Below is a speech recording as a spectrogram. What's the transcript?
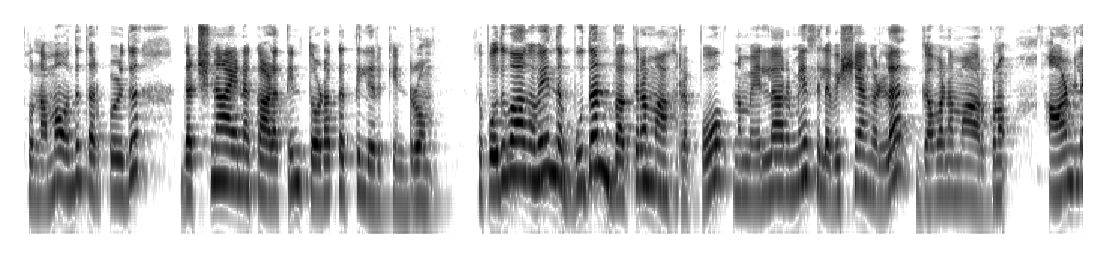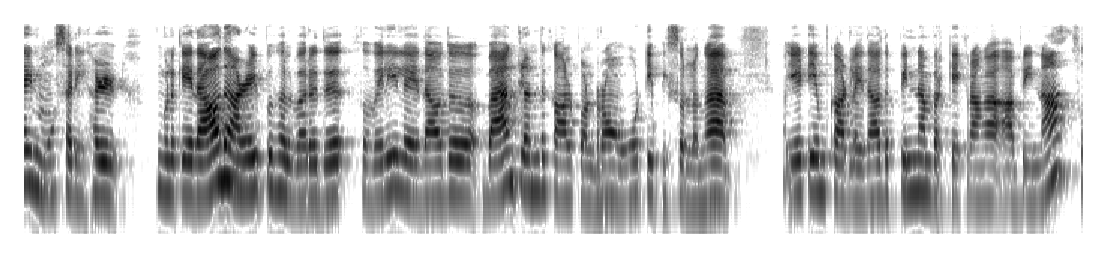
ஸோ நம்ம வந்து தற்பொழுது தட்சிணாயன காலத்தின் தொடக்கத்தில் இருக்கின்றோம். ஸோ பொதுவாகவே இந்த புதன் வக்ரமாகிறப்போ நம்ம எல்லாருமே சில விஷயங்களில் கவனமாக இருக்கணும். ஆன்லைன் மோசடிகள் உங்களுக்கு ஏதாவது அழைப்புகள் வருது ஸோ வெளியில் ஏதாவது பேங்க்லேருந்து கால் பண்ணுறோம் ஓடிபி சொல்லுங்கள் ஏடிஎம் கார்டில் ஏதாவது பின் நம்பர் கேட்குறாங்க அப்படின்னா ஸோ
